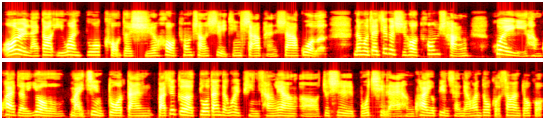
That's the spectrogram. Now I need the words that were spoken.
偶尔来到一万多口的时候，通常是已经杀盘杀过了。那么在这个时候，通常会很快的又买进多单。把这个多单的未平仓量，呃，就是补起来，很快又变成两万多口、三万多口。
